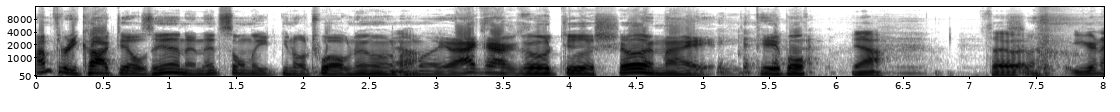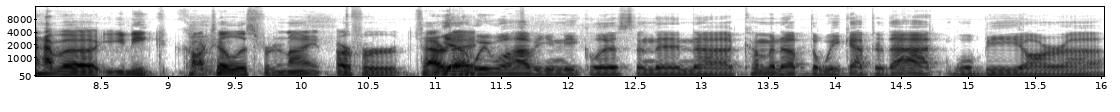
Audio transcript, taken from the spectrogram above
I'm three cocktails in, and it's only you know 12 noon. Yeah. I'm like, I gotta go to a show tonight, people. Yeah. So you're gonna have a unique cocktail list for tonight or for Saturday? Yeah, we will have a unique list, and then uh, coming up the week after that will be our uh,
